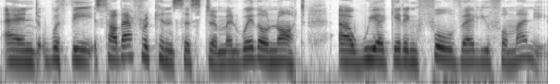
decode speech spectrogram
and with the South African system and whether or not uh, we are getting full value for money.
